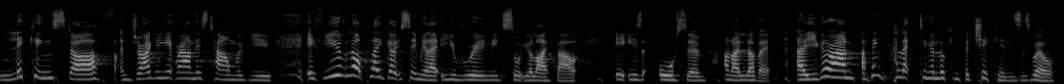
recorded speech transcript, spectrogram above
licking stuff and dragging it around this town with you. If you've not played Goat Simulator, you really need to sort your life out. It is awesome, and I love it. Uh, you go around, I think, collecting and looking for chickens as well.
